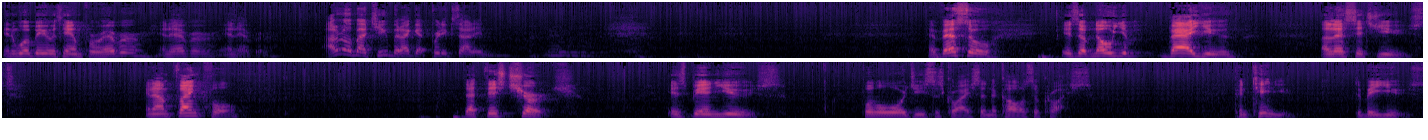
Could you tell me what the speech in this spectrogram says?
And we'll be with Him forever and ever and ever. I don't know about you, but I get pretty excited. A vessel is of no value unless it's used. And I'm thankful that this church is being used for the Lord Jesus Christ and the cause of Christ. Continue to be used.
